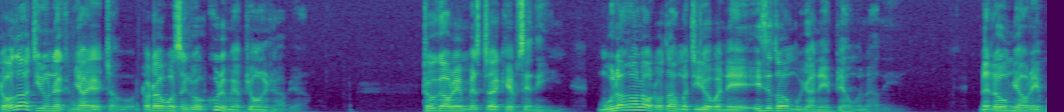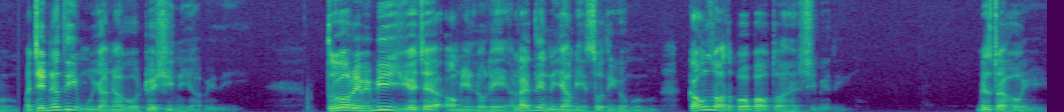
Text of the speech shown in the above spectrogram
ဒေါသကြီးလုံးနဲ့ခမည်းရဲ့အကြောင်းကိုဒေါက်တာဝတ်ဆန်ကိုအခုတည်းမှပြောနေတာဗျာထိုကောင်းတဲ့မစ္စတာဂစ်ဆန်သည်မူလကတော့ဒေါသမကြီးတော့ဘဲနဲ့အေးစသောမူရနဲ့ပြောင်းဝင်လာသည်မျက်လုံးမြောင်းနေမှုမကျေနပ်သည့်မူရများကိုတွေ့ရှိနေရပေသည် သူတော်ရင်မိမိရွေချက်အောင်မြင်လိုလင်အလိုက်တဲ့နေရမည်ဆိုသည်ကိုမူကောင်းစွာသဘောပေါက်သွားဟန်ရှိပေသည်မစ္စတာဟုံးကြီး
